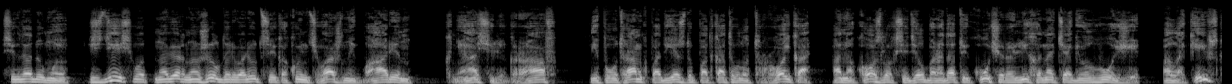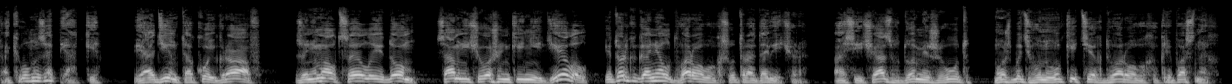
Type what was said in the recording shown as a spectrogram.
всегда думаю, здесь вот, наверное, жил до революции какой-нибудь важный барин, князь или граф, и по утрам к подъезду подкатывала тройка, а на козлах сидел бородатый кучер и лихо натягивал вожжи, а лакей вскакивал на запятки. И один такой граф занимал целый дом, сам ничегошеньки не делал и только гонял дворовых с утра до вечера. А сейчас в доме живут, может быть, внуки тех дворовых и крепостных.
